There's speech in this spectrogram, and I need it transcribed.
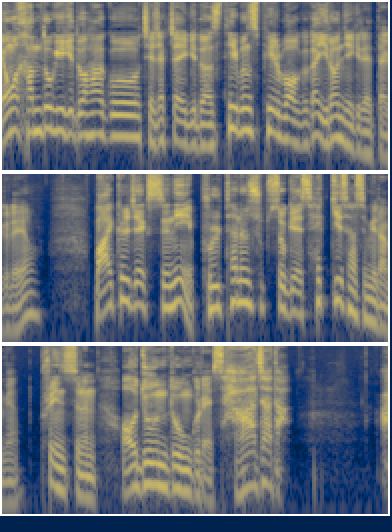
영화 감독이기도 하고 제작자이기도 한 스티븐 스필버그가 이런 얘기를 했다 그래요. 마이클 잭슨이 불타는 숲속의 새끼 사슴이라면 프린스는 어두운 동굴의 사자다. 아,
